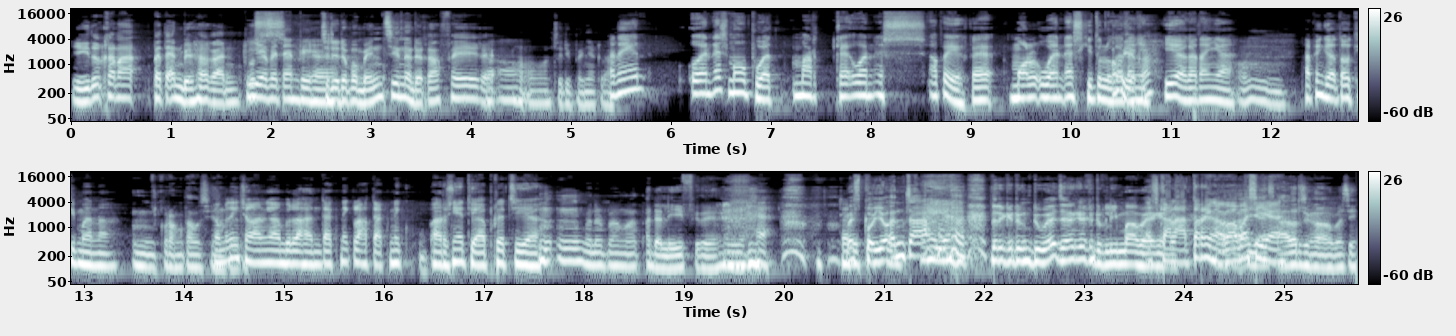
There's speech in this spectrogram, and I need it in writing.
Ya itu karena PTNBH kan. Iya, PTNBH. Jadi ada pom bensin, ada kafe kayak. Oh. Oh, jadi banyak lah. Katanya kan UNS mau buat mart kayak UNS apa ya kayak mall UNS gitu loh Oh, iya katanya. Iya katanya. Hmm, Tapi nggak tahu di mana. hmm, kurang tahu sih. Yang penting jangan ngambil lahan teknik lah teknik harusnya di upgrade sih ya. Mm-mm, bener banget. Ada lift gitu ya. Iya. Dari Wes boyo encah. Iya. Dari gedung 2 jalan ke gedung 5 bayangin. Eskalator ya nggak apa-apa Oh, sih iya, ya. Eskalator juga nggak apa-apa sih.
